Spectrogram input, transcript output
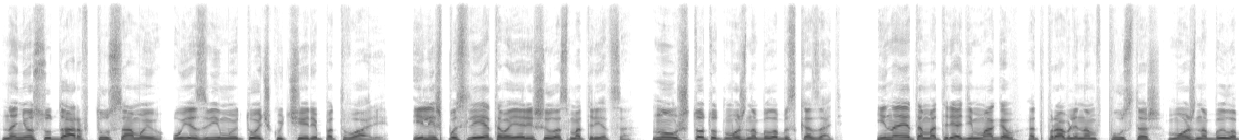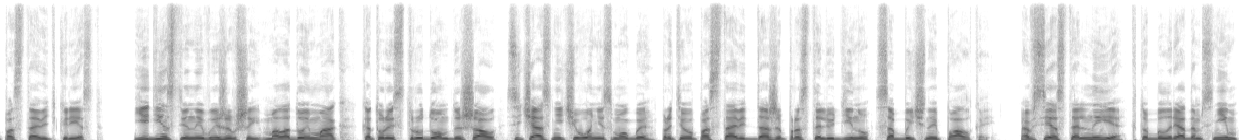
нанес удар в ту самую уязвимую точку черепа твари. И лишь после этого я решил осмотреться. Ну, что тут можно было бы сказать? И на этом отряде магов, отправленном в пустошь, можно было поставить крест. Единственный выживший молодой маг, который с трудом дышал, сейчас ничего не смог бы противопоставить даже простолюдину с обычной палкой. А все остальные, кто был рядом с ним,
